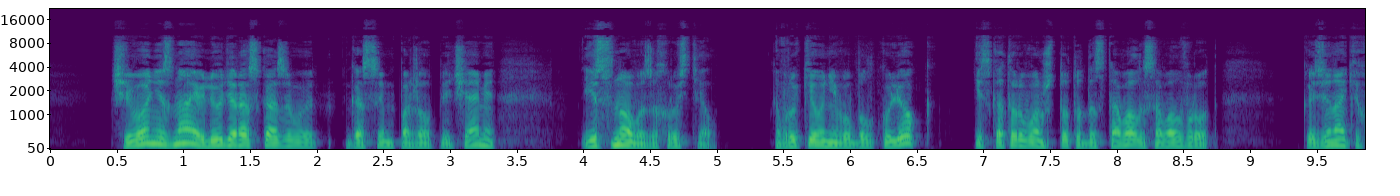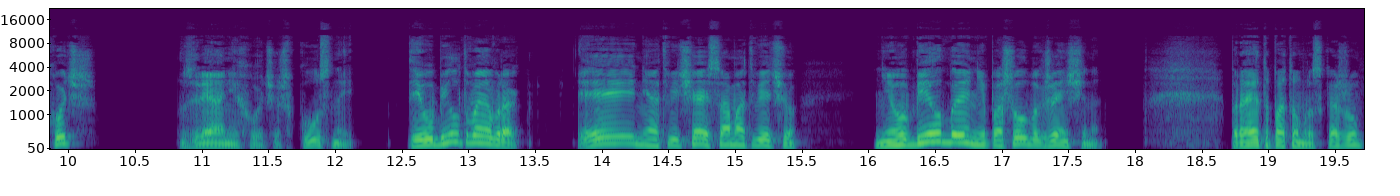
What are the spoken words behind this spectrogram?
— Чего не знаю, люди рассказывают. Гасым пожал плечами и снова захрустел. В руке у него был кулек, из которого он что-то доставал и совал в рот. — Казинаки хочешь? — Зря не хочешь. Вкусный. — Ты убил твой враг? — Эй, не отвечай, сам отвечу. Не убил бы, не пошел бы к женщине. Про это потом расскажу.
